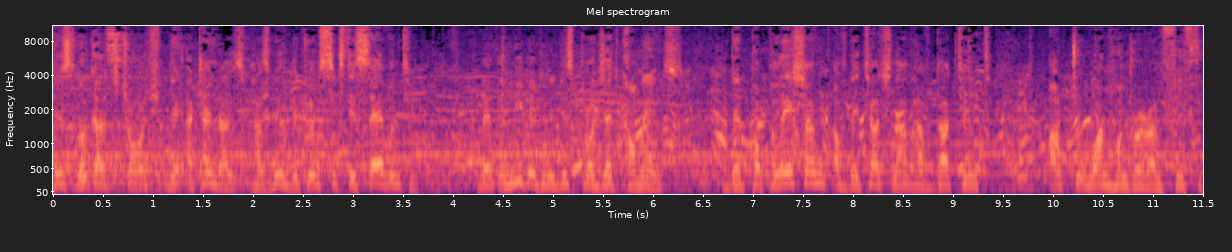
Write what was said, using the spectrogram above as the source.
This local church, the attendance has been between 60 70. But immediately this project commenced, the population of the church now have gotten up to 150.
